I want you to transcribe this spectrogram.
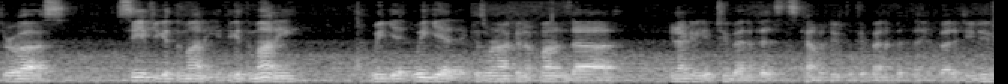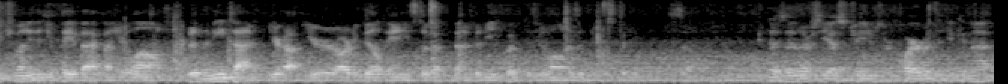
through us, see if you get the money. If you get the money, we get, we get it, cause we're not gonna fund, uh, you're not gonna get two benefits, it's kind of a duplicate benefit thing. But if you do get your money, then you pay back on your loan. But in the meantime, you're, you're already built and you still got the benefit of the EQIP, cause your loan isn't paid, so. Has NRCS changed the requirement that you cannot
